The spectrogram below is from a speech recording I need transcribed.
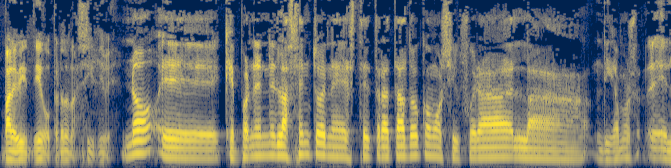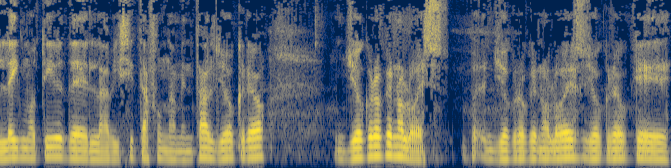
Vale, bien, Diego, perdona, sí, dime. No, eh, que ponen el acento en este tratado como si fuera la, digamos, el leitmotiv de la visita fundamental. Yo creo, yo creo que no lo es. Yo creo que no lo es. Yo creo que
